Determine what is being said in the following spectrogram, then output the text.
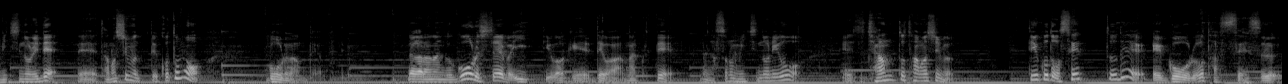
道のりで、えー、楽しむってこともゴールなんだよって。だからなんかゴールしちゃえばいいっていうわけではなくて、なんかその道のりを、えー、ちゃんと楽しむっていうことをセットで、えー、ゴールを達成するっ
